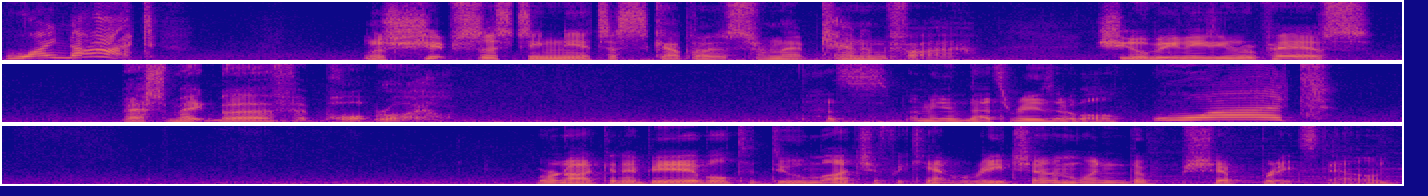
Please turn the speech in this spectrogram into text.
Why not? The ship's listing near to scuppers from that cannon fire. She'll be needing repairs. Best make berth at Port Royal. That's, I mean, that's reasonable. What? We're not going to be able to do much if we can't reach him when the ship breaks down.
